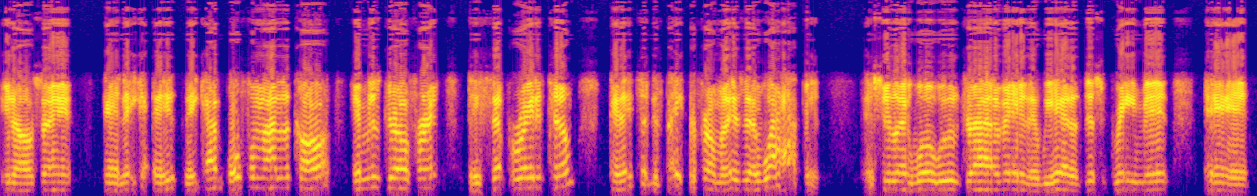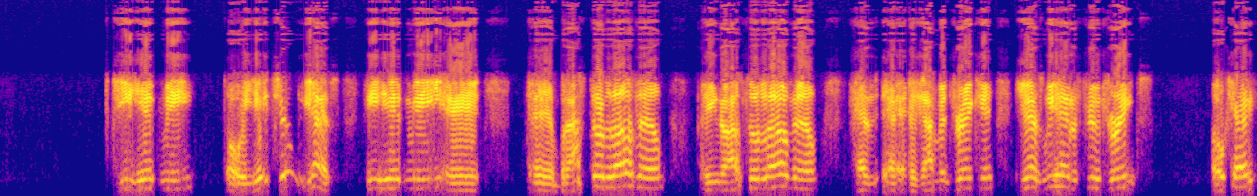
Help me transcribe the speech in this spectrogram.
You know what I'm saying? And they, they they got both of them out of the car, him and his girlfriend. They separated them, and they took a statement from her. They said, "What happened?" And she's like, "Well, we were driving, and we had a disagreement, and he hit me. Oh, he hit you? Yes, he hit me, and and but I still love him. You know, I still love him. Has has I been drinking? Yes, we had a few drinks. Okay,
